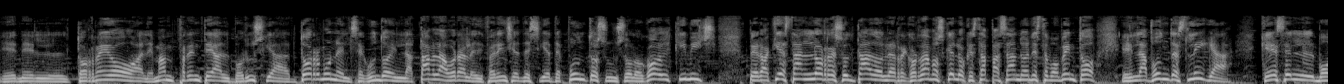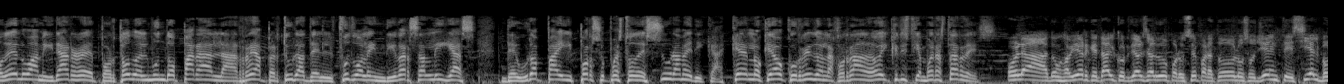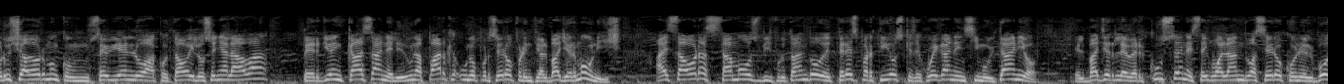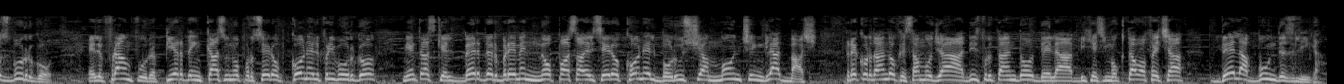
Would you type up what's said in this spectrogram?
en el torneo alemán frente al Borussia Dortmund, el segundo en la tabla. Ahora la diferencia es de siete puntos, un solo gol, Kimmich. Pero aquí están los resultados. Les recordamos qué es lo que está pasando en este momento en la Bundesliga, que es el modelo a mirar eh, por todo el mundo para la reapertura del fútbol en diversas ligas de Europa y, por supuesto, de Sudamérica. ¿Qué es lo que ha ocurrido en la jornada de hoy? Cristian, buenas tardes. Hola, don Javier, ¿qué tal? Cordial saludo para usted, para todos los oyentes. Sí, el Borussia Dortmund, como usted bien lo acotaba y lo señalaba, perdió en casa en el Iduna Park 1 por 0 frente al Bayern Múnich. A esta hora estamos disfrutando de tres partidos que se juegan en simultáneo. El Bayern Leverkusen está igualando a cero con el Wolfsburgo. El Frankfurt pierde en casa 1 por 0 con el Friburgo, mientras que el Werder Bremen no pasa del cero con el Borussia Mönchengladbach. Recordando que estamos ya disfrutando de la vigésima octava fecha de la Bundesliga.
